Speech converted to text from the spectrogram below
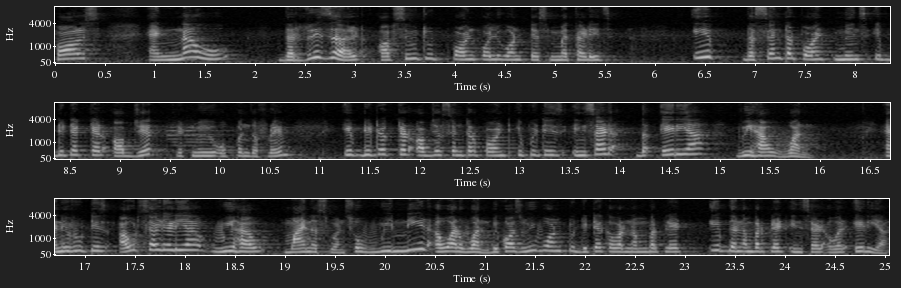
false and now the result of cv2 point polygon test method is if the center point means if detected object let me open the frame. If detected object center point if it is inside the area we have 1 and if it is outside area we have minus 1 so we need our 1 because we want to detect our number plate if the number plate inside our area.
